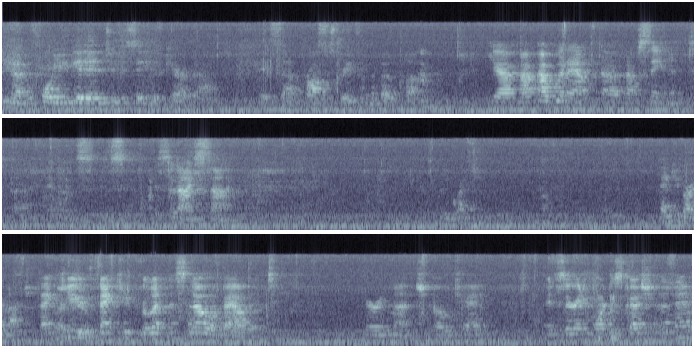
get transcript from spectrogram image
you know, before you get into the city of Carrabelle. It's uh, across the street from the boat club. Yeah, I, I went out, uh, I've seen it, uh, and it's, it's, it's a nice sign. Any question? Thank you very much. Thank Thank you, you. thank you for letting us know about it, very much, okay. Is there any more discussion on that?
